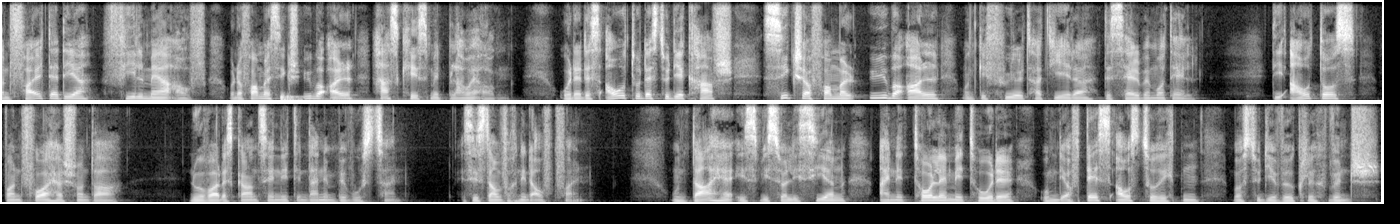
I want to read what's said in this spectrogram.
dann fällt er dir viel mehr auf. Und auf einmal siehst du überall Huskies mit blauen Augen. Oder das Auto, das du dir kaufst, siehst du auf einmal überall und gefühlt hat jeder dasselbe Modell. Die Autos waren vorher schon da. Nur war das Ganze nicht in deinem Bewusstsein. Es ist einfach nicht aufgefallen. Und daher ist Visualisieren eine tolle Methode, um dir auf das auszurichten, was du dir wirklich wünschst.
